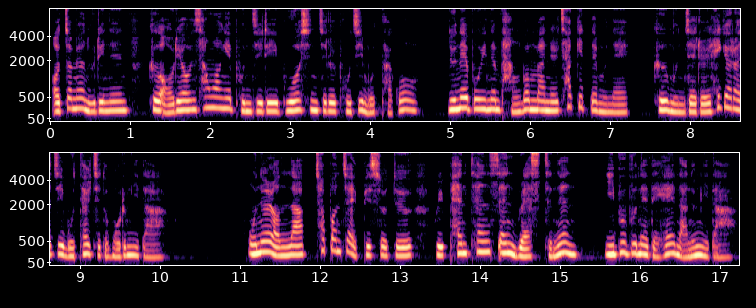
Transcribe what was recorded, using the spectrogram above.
어쩌면 우리는 그 어려운 상황의 본질이 무엇인지를 보지 못하고 눈에 보이는 방법만을 찾기 때문에 그 문제를 해결하지 못할지도 모릅니다. 오늘 언락 첫 번째 에피소드 Repentance and Rest는 이 부분에 대해 나눕니다.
